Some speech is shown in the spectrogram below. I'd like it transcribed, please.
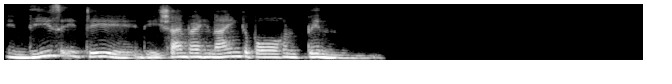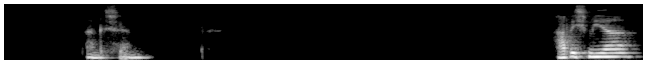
In diese Idee, in die ich scheinbar hineingeboren bin, Dankeschön. Habe ich mir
